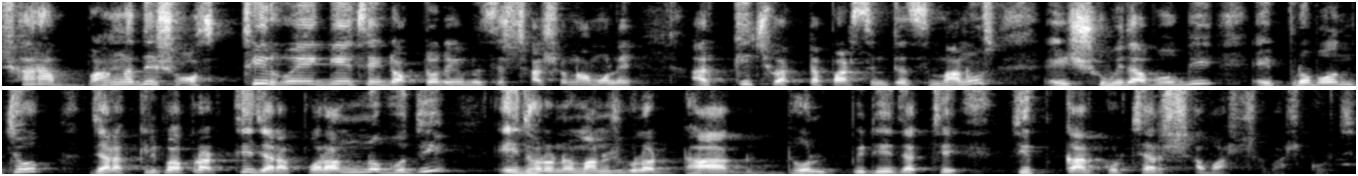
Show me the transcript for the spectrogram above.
সারা বাংলাদেশ অস্থির হয়ে গিয়েছে এই ডক্টর ইউনুসের শাসন আমলে। আর কিছু একটা পার্সেন্টেজ মানুষ, এই সুবিধাভোগী, এই প্রবঞ্চক, যারা কৃপাপ্রার্থী, যারা পরান্নভোজী, এই ধরনের মানুষগুলো ঢাক ঢোল পিটিয়ে যাচ্ছে, চিৎকার করছে আর সাবাস সাবাস করছে।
